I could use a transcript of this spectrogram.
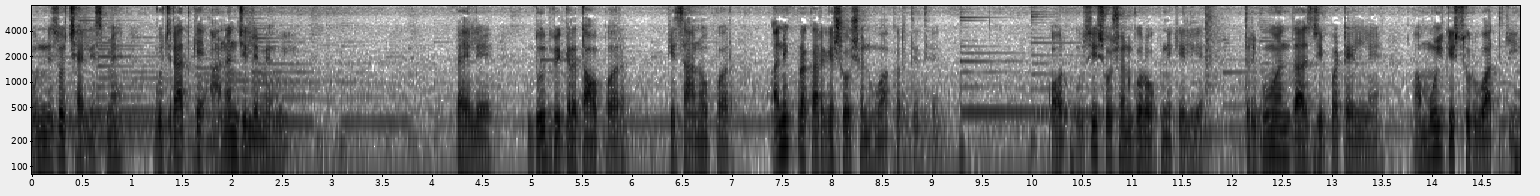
1946 में गुजरात के आनंद ज़िले में हुई। पहले दूध विक्रेताओं पर, किसानों पर अनेक प्रकार के शोषण हुआ करते थे। और उसी शोषण को रोकने के लिए त्रिभुवन दास जी पटेल ने अमूल की शुरुआत की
